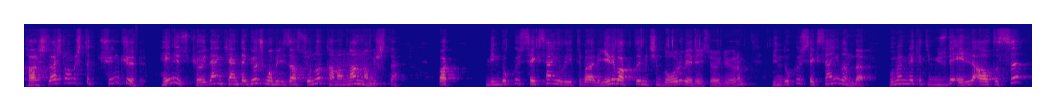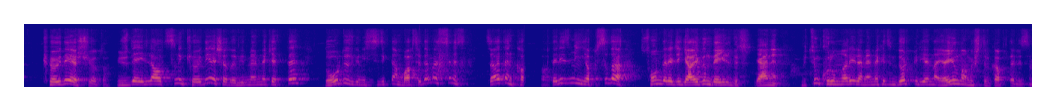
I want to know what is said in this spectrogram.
karşılaşmamıştık. Çünkü henüz köyden kente göç mobilizasyonu tamamlanmamıştı. Bak 1980 yılı itibariyle yeni baktığım için doğru veriyi söylüyorum. 1980 yılında bu memleketin %56'sı köyde yaşıyordu. %56'sının köyde yaşadığı bir memlekette doğru düzgün işsizlikten bahsedemezsiniz. Zaten kapitalizmin yapısı da son derece yaygın değildir. Yani bütün kurumlarıyla memleketin dört bir yerine yayılmamıştır kapitalizm.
